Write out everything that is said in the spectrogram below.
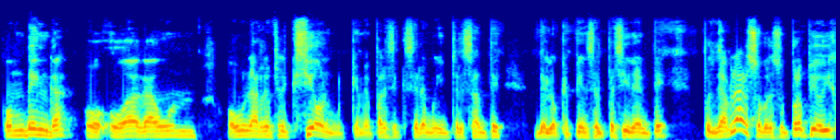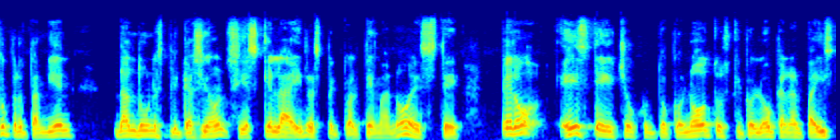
convenga o, haga un, o una reflexión que me parece que será muy interesante de lo que piensa el presidente, pues de hablar sobre su propio hijo, pero también dando una explicación, si es que la hay, respecto al tema, ¿no? Este, pero este hecho, junto con otros que colocan al país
